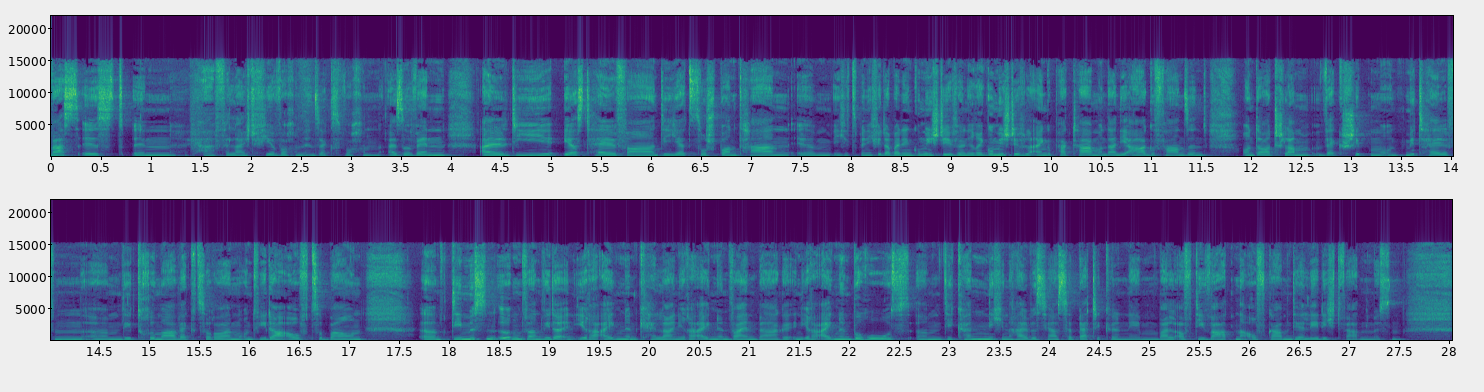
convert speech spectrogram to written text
was ist in ja, vielleicht vier Wochen, in sechs Wochen? Also wenn all die Ersthelfer, die jetzt so spontan, ähm, jetzt bin ich wieder bei den Gummistiefeln, ihre Gummistiefel eingepackt haben und an die A gefahren sind und dort Schlamm wegschippen und mithelfen, ähm, die Trümmer wegzuräumen und wieder aufzubauen, äh, die müssen irgendwann wieder in ihre eigenen Keller, in ihre eigenen Weinberge, in ihre eigenen Büros. Ähm, die können nicht ein halbes Jahr Sabbatical nehmen, weil auf die warten Aufgaben, die erledigt werden müssen.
